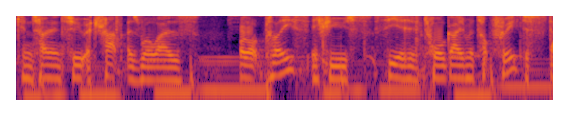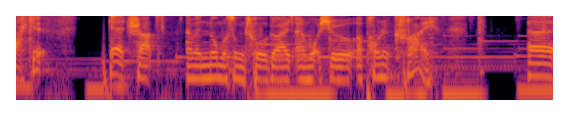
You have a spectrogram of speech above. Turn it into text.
can turn into a trap as well as follow-up plays. If you see a tour guide in the top three, just stack it, get a trap, and then normal summon tour guide and watch your opponent cry. Uh,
